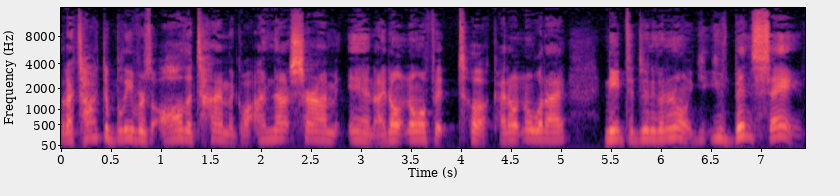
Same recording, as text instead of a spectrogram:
that I talk to believers all the time that go, I'm not sure I'm in. I don't know if it took. I don't know what I need to do. And you go, no, no, you've been saved.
